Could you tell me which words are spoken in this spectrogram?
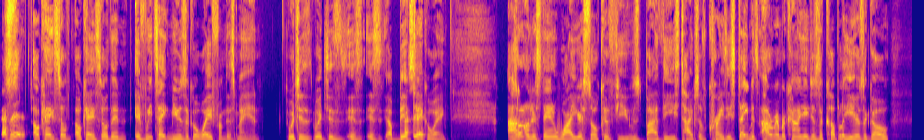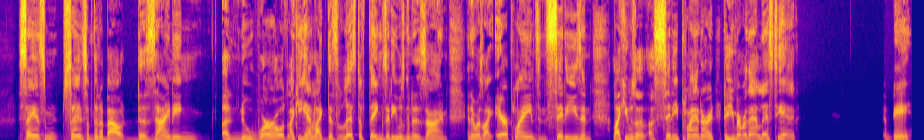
That's it. Okay, so okay, so then if we take music away from this man, which is which is is is a big That's takeaway. It. I don't understand why you're so confused by these types of crazy statements. I remember Kanye just a couple of years ago saying some saying something about designing a new world. Like he had like this list of things that he was going to design, and there was like airplanes and cities, and like he was a, a city planner. Do you remember that list he had? B.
